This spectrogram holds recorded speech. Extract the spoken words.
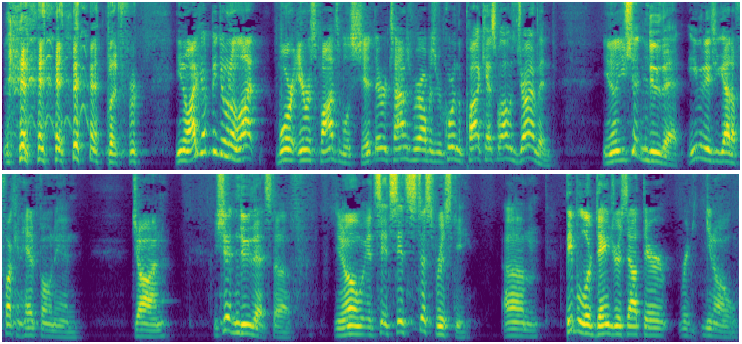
but for you know, I could be doing a lot more irresponsible shit. There were times where I was recording the podcast while I was driving. You know, you shouldn't do that. Even if you got a fucking headphone in, John, you shouldn't do that stuff. You know, it's it's it's just risky. Um, people are dangerous out there. You know,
